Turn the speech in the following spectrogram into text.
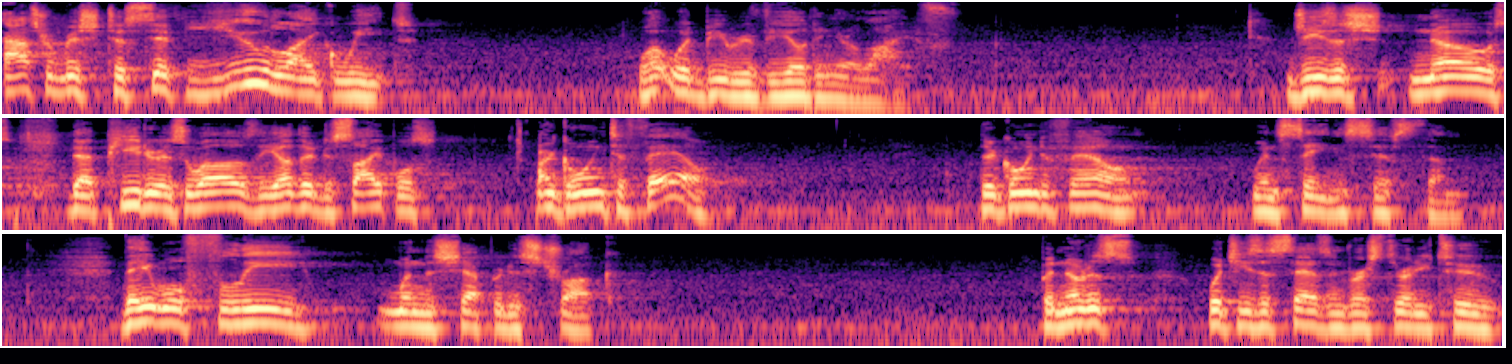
ask permission to sift you like wheat. What would be revealed in your life? Jesus knows that Peter, as well as the other disciples, are going to fail. They're going to fail when Satan sifts them. They will flee when the shepherd is struck. But notice what Jesus says in verse 32.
